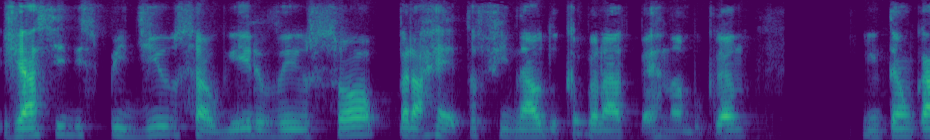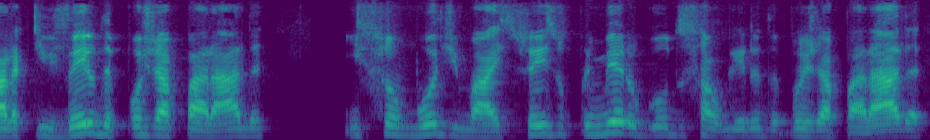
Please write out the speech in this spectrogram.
já se despediu do Salgueiro, veio só para a reta final do Campeonato Pernambucano. Então, um cara que veio depois da parada e somou demais. Fez o primeiro gol do Salgueiro depois da parada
